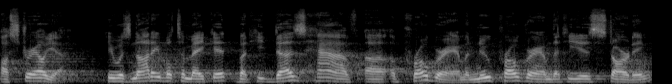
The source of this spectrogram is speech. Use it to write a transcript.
Australia. He was not able to make it, but he does have a, a program, a new program that he is starting,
